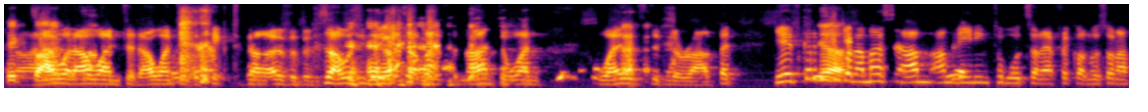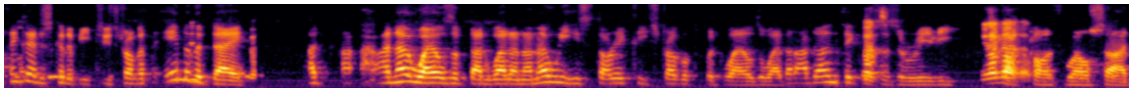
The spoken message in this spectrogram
Big time. I know what I wanted. I wanted the kick to go over because I was in the nine to one. Wales didn't arrive, but yeah, it's going to be yeah. good. I must say, I'm, I'm leaning towards South Africa on this one. I think they're just going to be too strong. At the end of the day, I, I, know Wales have done well, and I know we historically struggled to put Wales away, but I don't think this is a really you know, top-class Welsh side.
